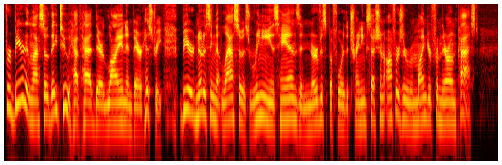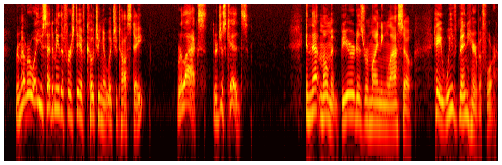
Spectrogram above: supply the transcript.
For Beard and Lasso, they too have had their lion and bear history. Beard, noticing that Lasso is wringing his hands and nervous before the training session, offers a reminder from their own past. Remember what you said to me the first day of coaching at Wichita State? Relax, they're just kids. In that moment, Beard is reminding Lasso, hey, we've been here before.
